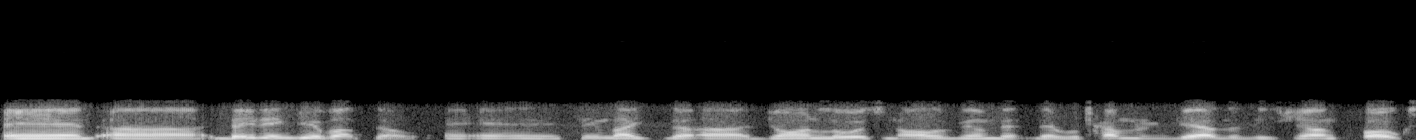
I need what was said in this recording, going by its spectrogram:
And uh, they didn't give up though, and, and it seemed like the uh, John Lewis and all of them that, that were coming together, these young folks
